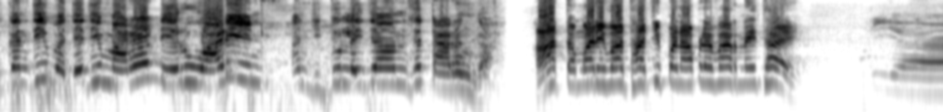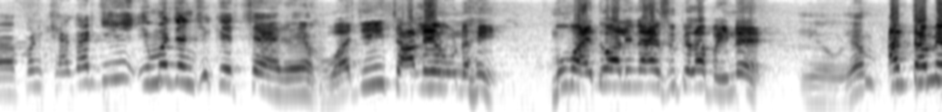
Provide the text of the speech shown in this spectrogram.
એકનથી બધેથી મારે ડેરું વાળીને અને જીતું લઈ જવાનું છે તારંગા. હા તમારી વાત સાચી પણ આપણે વાર નહીં થાય. પણ ખેગારજી ઇમરજન્સી કેસ છે એમ. ભુવાજી ચાલે એવું નહીં. હું વાયદો આલીને આવ્યો છું પેલા ભાઈને. એવું એમ? અને તમે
